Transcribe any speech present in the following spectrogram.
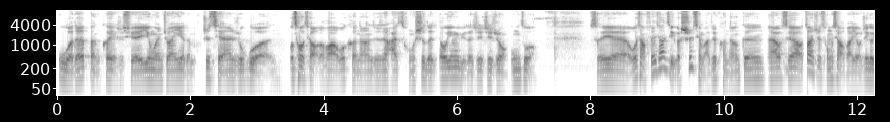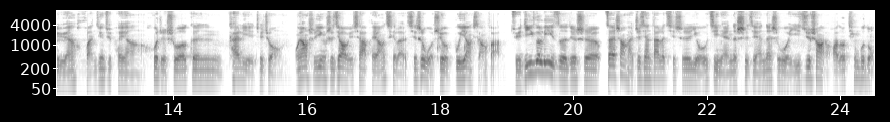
我的本科也是学英文专业的嘛。之前如果不凑巧的话，我可能就是还从事的教英语的这这种工作。所以我想分享几个事情吧，就可能跟 LCL 算是从小吧有这个语言环境去培养，或者说跟 Kelly 这种同样是应试教育下培养起来，其实我是有不一样想法的。举第一个例子，就是在上海之前待了其实有几年的时间，但是我一句上海话都听不懂。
